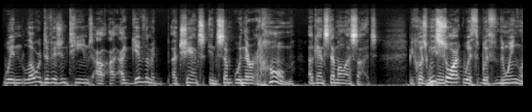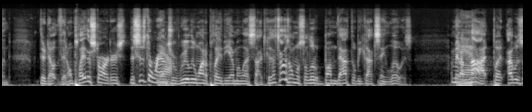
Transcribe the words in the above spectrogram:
when lower division teams, I, I- I give them a, a chance in some when they're at home against MLS sides, because Mm-hmm. we saw it with with New England. They don't they don't play the starters. This is the round Yeah. you really want to play the MLS sides because I was almost a little bummed out that we got St. Louis. I mean, I'm not, but I was.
